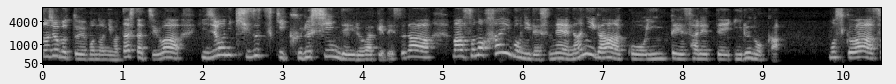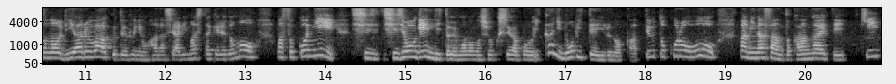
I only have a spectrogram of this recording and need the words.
トジョブというものに私たちは非常に傷つき苦しんでいるわけですが、まあ、その背後にですね、何がこう隠蔽されているのか。もしくはそのリアルワークというふうにお話ありましたけれども、まあ、そこに市場原理というものの職種がこういかに伸びているのかっていうところを、まあ、皆さんと考えていき、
